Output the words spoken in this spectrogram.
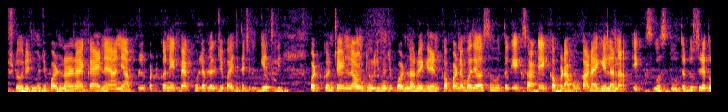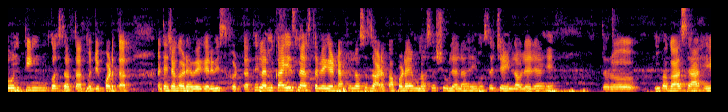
स्टोरेज म्हणजे पडणार नाही काय नाही. आणि आपल्याला पटकन एक बॅग खोली आपल्याला जी पाहिजे त्याच्यात घेतली. पटकन चेन लावून ठेवली म्हणजे पडणार वगैरे. आणि कपड्यामध्ये असं होतं की एक सा एक कपडा आपण काढायला गेला ना एक वस्तू तर दुसरे दोन तीन घसरतात म्हणजे पडतात. आणि त्याच्या घड्या वगैरे विस्कटतात. त्याला मी काहीच नाही असतं वगैरे टाकलेलं. असं जाड कापड आहे म्हणून असं शिवलेलं आहे. मस्त चेन लावलेले आहे. तर बघा असं आहे.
